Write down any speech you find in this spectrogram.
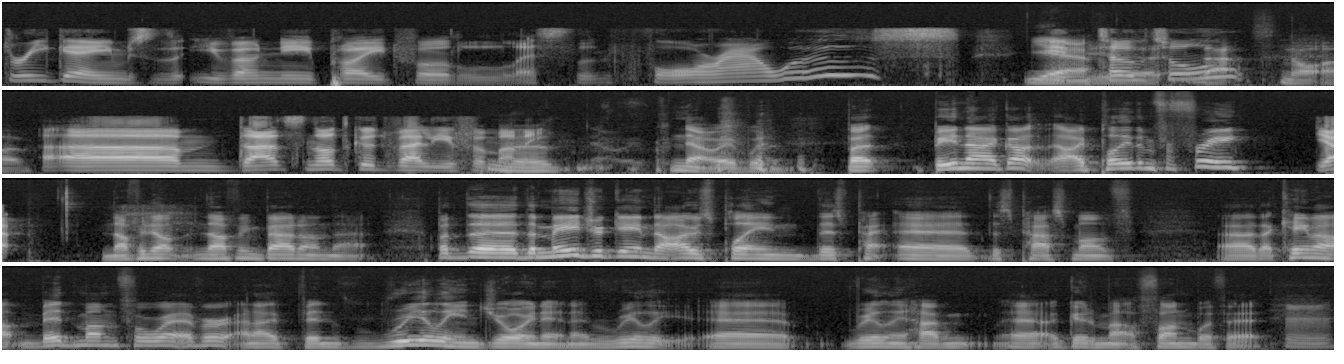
three games that you've only played for less than four hours, yeah, in total? That's not a. um, that's not good value for money. no, no, it wouldn't. But being that I got, I played them for free. Yep. Nothing, nothing bad on that. But the the major game that I was playing this uh, this past month, uh, that came out mid month or whatever, and I've been really enjoying it, and I really, uh, really having uh, a good amount of fun with it. Mm.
